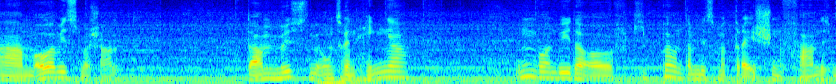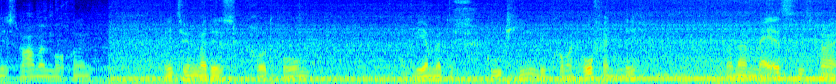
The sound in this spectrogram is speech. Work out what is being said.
Ähm, aber müssen wir schauen. Dann müssen wir unseren Hänger umbauen wieder auf Kipper und dann müssen wir dreschen fahren. Das müssen wir auch mal machen. Jetzt, wenn wir das gerade haben, werden wir das gut hinbekommen. Hoffentlich. Weil am meisten müssen wir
